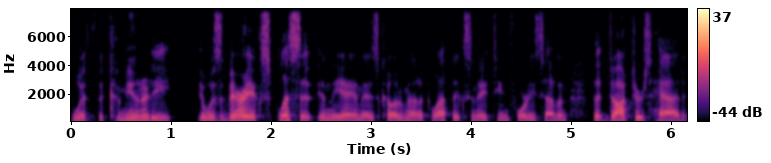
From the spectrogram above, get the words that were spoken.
with the community. It was very explicit in the AMA's Code of Medical Ethics in 1847 that doctors had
